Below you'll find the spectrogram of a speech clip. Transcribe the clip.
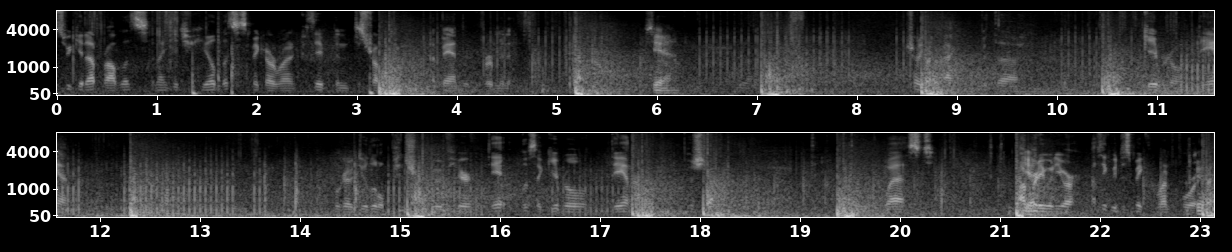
Once we get up, Rob, let's and I get you healed. Let's just make our run because they've been disrupting abandoned for a minute. So, Yeah. Try to get back with uh, Gabriel and Dan. We're gonna do a little pincher move here. Dan, looks like Gabriel and Dan are pushing west. I'm Yeah. ready when you are. I think we just make the run for Okay. it.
